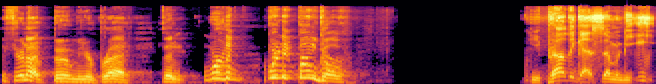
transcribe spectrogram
if you're not Boom, you're Brad, then where did where did Boom go? He probably got someone to eat.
